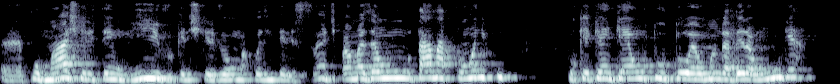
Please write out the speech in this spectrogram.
É, por mais que ele tenha um livro, que ele escreveu uma coisa interessante, mas é um tá anacrônico, porque quem, quem é um tutor é o Mangabeira Unger,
